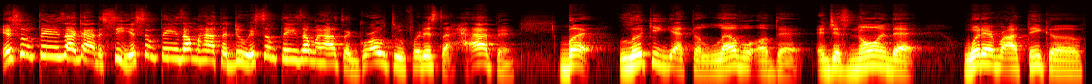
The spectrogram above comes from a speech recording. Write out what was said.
it's some things I got to see. It's some things I'm gonna have to do. It's some things I'm gonna have to grow through for this to happen. But looking at the level of that and just knowing that whatever I think of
